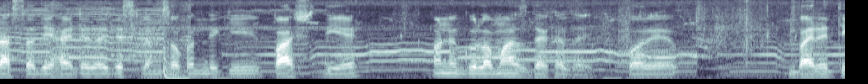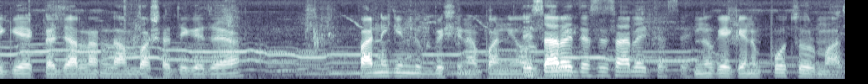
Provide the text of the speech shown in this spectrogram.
রাস্তা দিয়ে হাইটে যাইতেছিলাম তখন দেখি পাশ দিয়ে অনেকগুলো মাছ দেখা যায়। পরে বাইরে থেকে একটা জাল আনলাম বাসা থেকে যায়। পানি কিন্তু বেশি না পানি সারাইতেছে সারাইতেছে। কিন্তু এখানে প্রচুর মাছ।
